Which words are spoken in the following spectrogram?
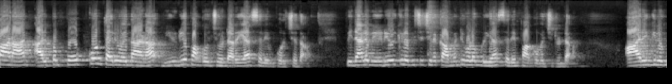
കാണാൻ അല്പം പോപ്കോൺ തരുമെന്നാണ് വീഡിയോ പങ്കുവച്ചുകൊണ്ട് റിയാ സലീം കുറിച്ചത്. പിന്നാലെ വീഡിയോയ്ക്ക് ലഭിച്ച ചില കമന്റുകളും റിയാ സലീം പങ്കുവച്ചിട്ടുണ്ട്. ആരെങ്കിലും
